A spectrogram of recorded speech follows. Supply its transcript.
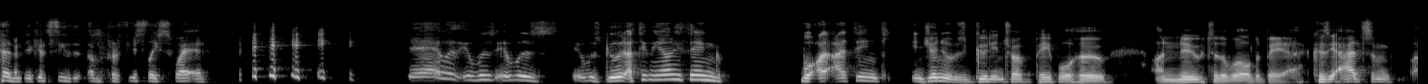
and you can see that I'm profusely sweating. Yeah, it was, it was, it was, it was good. I think the only thing, well, I, I think in general it was a good intro for people who are new to the world of beer because it had some, uh,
